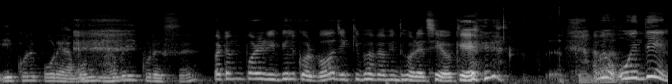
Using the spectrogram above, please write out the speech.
ই করে পরে এমন ভাবেই করেছে। বাট আমি পরে রিভিল করব যে কীভাবে আমি ধরেছি ওকে। আমি ওই দিন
